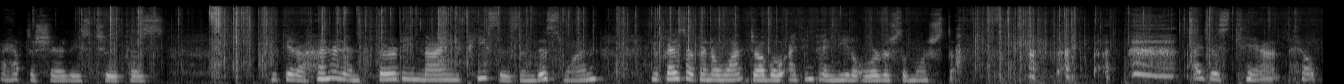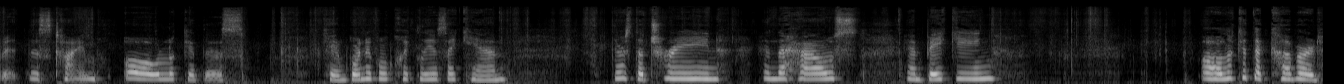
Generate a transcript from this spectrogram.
I have to share these two because you get 139 pieces in this one. You guys are going to want double. I think I need to order some more stuff. I just can't help it this time. Oh, look at this. Okay, I'm going to go quickly as I can. There's the train and the house and baking. Oh, look at the cupboard.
